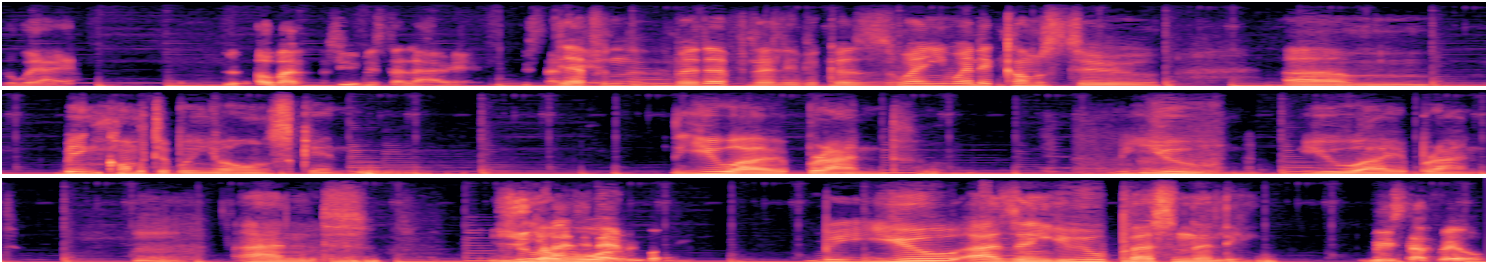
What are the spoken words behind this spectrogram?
the way I am. Over to you, Mr. Larry. Definitely, but definitely because when when it comes to um, being comfortable in your own skin, you are a brand. You you are a brand, Mm. and You as wo- everybody. you as in you personally, Mr. Phil.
